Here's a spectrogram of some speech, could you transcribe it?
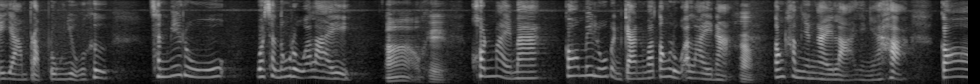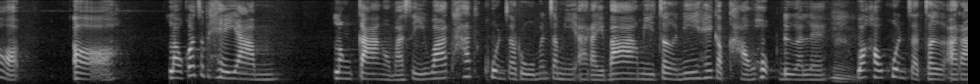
ยายามปรับปรุงอยู่ก็คือ ฉันไม่รู้ว่าฉันต้องรู้อะไรอ่าโอเค คนใหม่มา ก็ไม่รู้เหมือนกันว่าต้องรู้อะไรน่ะครับต้องทำยังไงล่ะอย่างเงี้ยค่ะ ก็เอ่อเราก็จะพยายามลองกลางออกมาซิว่าถ้าควรจะรู้มันจะมีอะไรบ้าง มีเจอร์นี่ให้กับเขา 6 เดือนเลยอืมว่าเขาควรจะเจออะไร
